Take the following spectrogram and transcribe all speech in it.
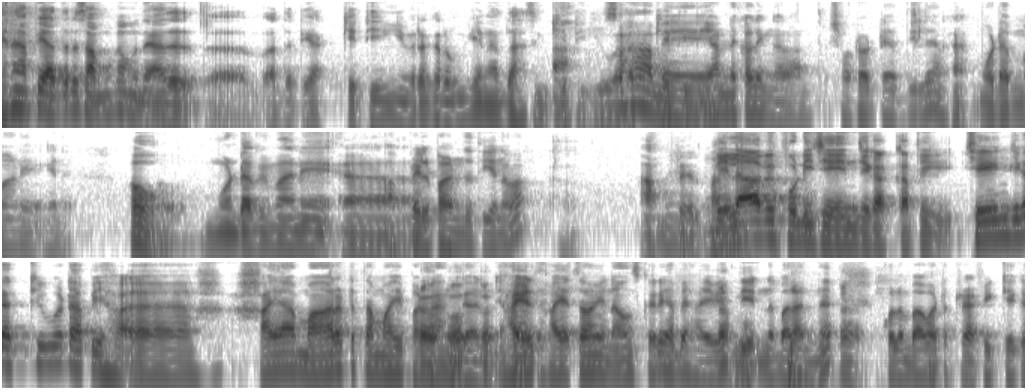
එන අපි අදර සමුකමද අද අදටයක් කෙටින් ඉවර කරම කියෙන අදහසින් කෙටි මේ යන්න කලින් ෂොටට ඇදිල මොඩම්මානය ගැන. ඔව මොඩ-අභිමානය අපෙල් පන්ඩ තියෙනවා. වෙලාවෙ පොඩි චේන්ජ එකක් අපි චේන්ජ එකක් කිවට අපි හය මාරට තමයි පටන්ගන්න හය හයතම නවස් කර. හැබ හය දෙන්න බලන්න. කොළඹවට ට්‍රෆික් එක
